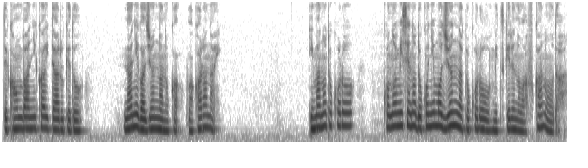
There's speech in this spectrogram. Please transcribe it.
て看板に書いてあるけど何が純なのかわからない。今のところこの店のどこにも純なところを見つけるのは不可能だ。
